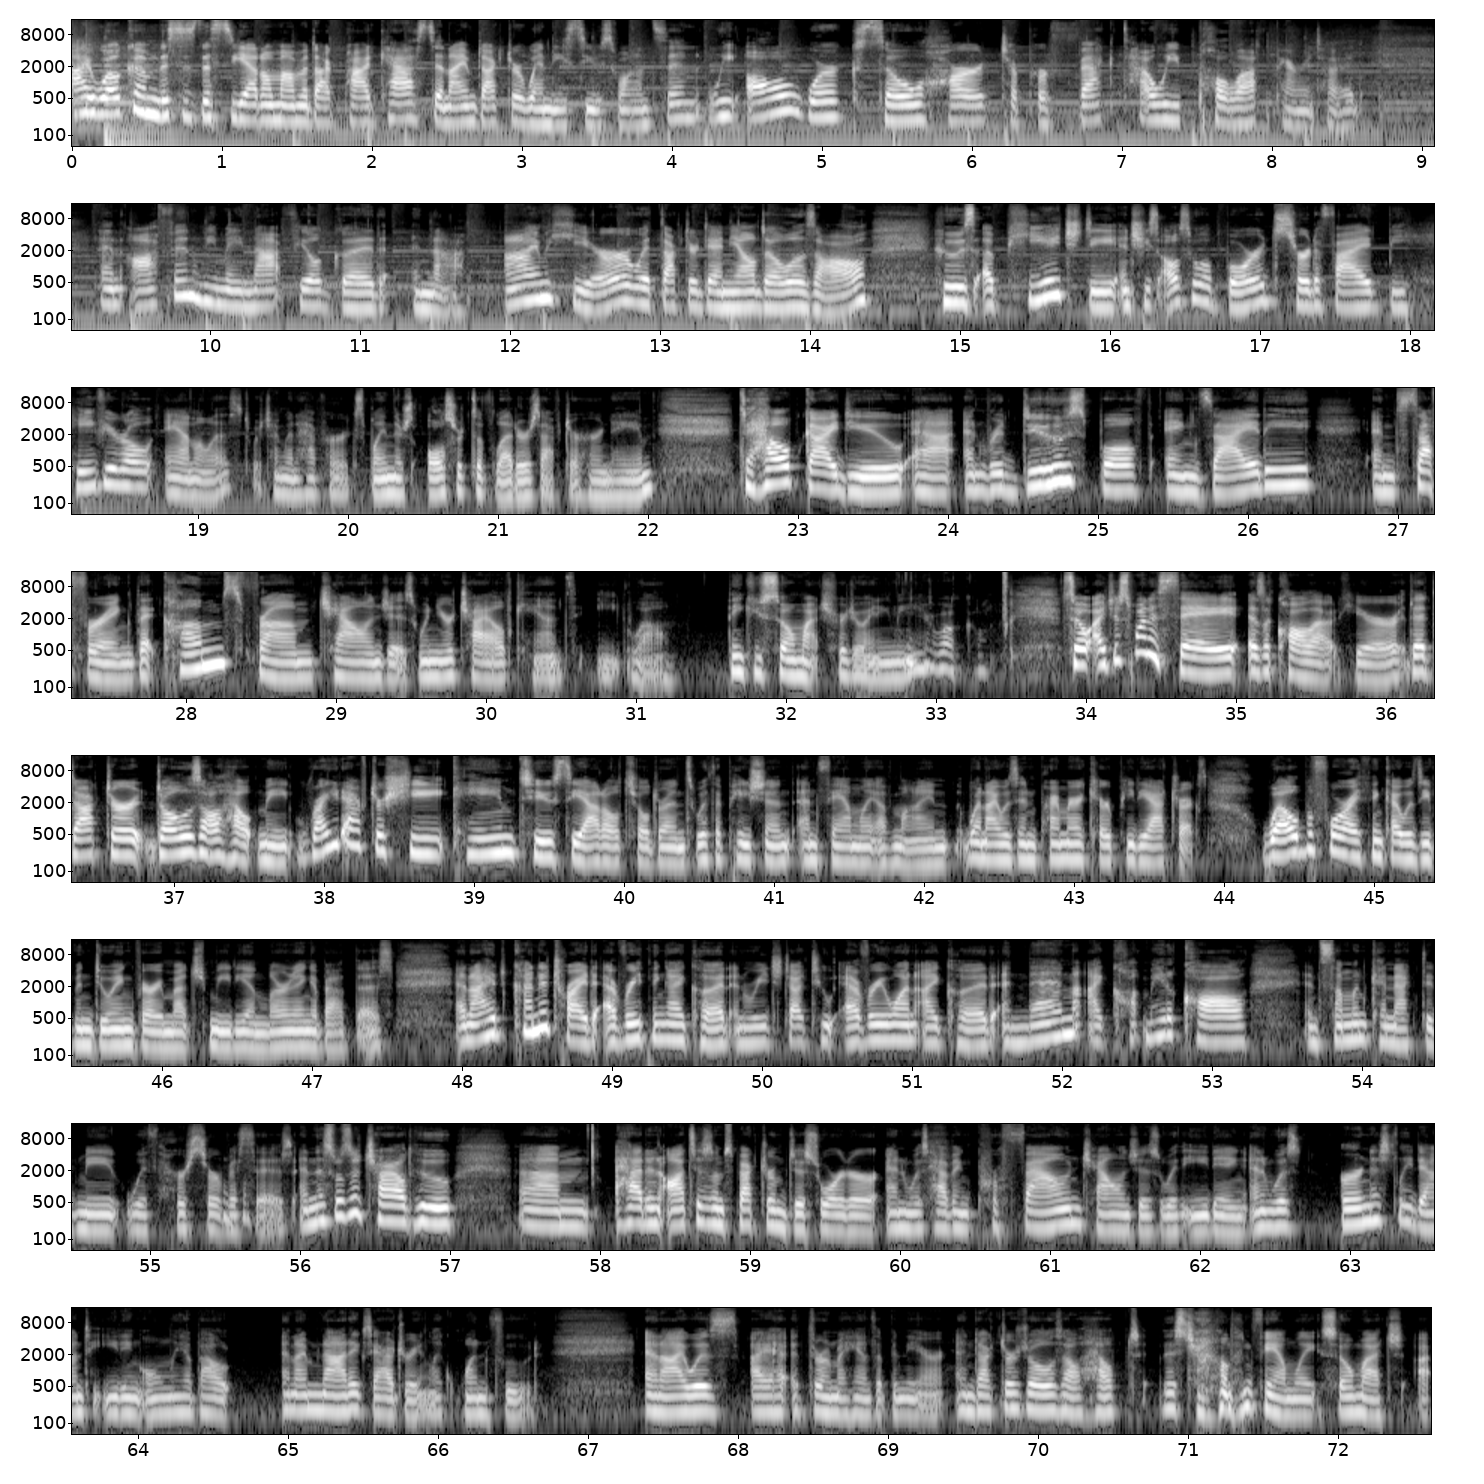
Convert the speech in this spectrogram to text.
Hi, welcome. This is the Seattle Mama Doc podcast, and I'm Dr. Wendy Sue Swanson. We all work so hard to perfect how we pull off parenthood, and often we may not feel good enough. I'm here with Dr. Danielle Dolezal, who's a PhD and she's also a board certified behavioral analyst, which I'm going to have her explain. There's all sorts of letters after her name to help guide you uh, and reduce both anxiety and suffering that comes from challenges when your child can't eat well. Thank you so much for joining me. You're welcome. So, I just want to say, as a call out here, that Dr. Dolezal helped me right after she came to Seattle Children's with a patient and family of mine when I was in primary care pediatrics, well before I think I was even doing very much media and learning about this. And I had kind of tried everything I could and reached out to everyone I could. And then I made a call, and someone connected me with her services. And this was a child who um, had an autism spectrum disorder and was having profound challenges challenges with eating and was earnestly down to eating only about and I'm not exaggerating, like one food. And I was, I had thrown my hands up in the air. And Dr. Dolezal helped this child and family so much. I,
